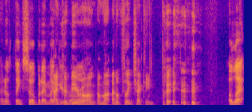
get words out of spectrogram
I don't think so, but I might I be could wrong. be wrong. I'm not. I don't feel like checking, but Ala-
